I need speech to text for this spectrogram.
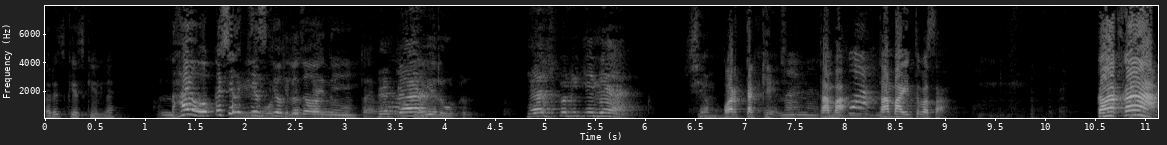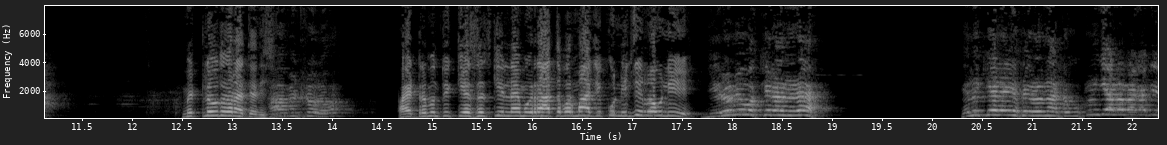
खरंच केस केली नाही नाही हो कशाला केस करतो तेव्हा मी केस कोणी केल्या शंभर टक्के. नाही, नाही. थांबा थांबा इथं बसा. काका! मिटलं होतं का नाही त्या दिवशी? हा मिटलो रे. फायटर म्हणतोय केसच केली नाही मग रातभर माझी कुणी जिरवली? जिरोने वकिलाने रे. त्याने केलं हे सगळं नाटक. उठून गेला ना का ते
